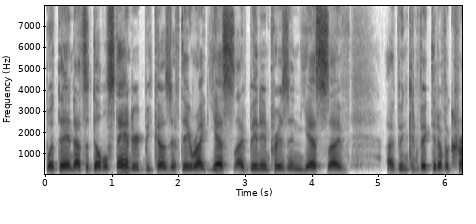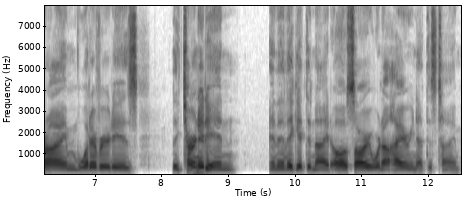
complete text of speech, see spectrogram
But then that's a double standard because if they write, yes, I've been in prison, yes, I've, I've been convicted of a crime, whatever it is, they turn it in and then they get denied. Oh, sorry, we're not hiring at this time.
